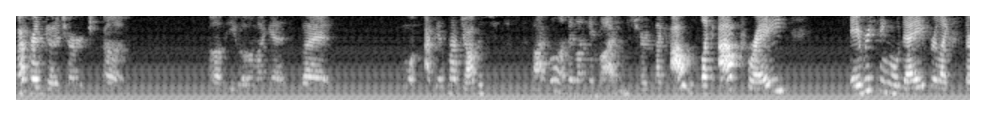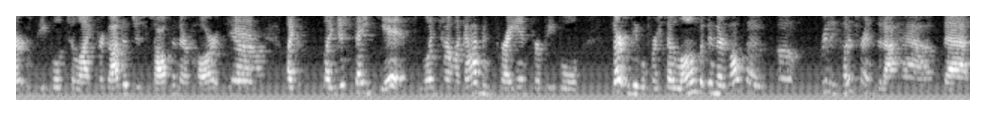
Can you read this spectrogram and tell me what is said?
My friends go to church. Um, a few of them, I guess. But well, I guess my job is just to disciple them and like invite them to church. Like I like I pray every single day for like certain people to like for God to just soften their hearts and like like just say yes one time. Like I have been praying for people, certain people for so long, but then there's also um, really close friends that I have that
